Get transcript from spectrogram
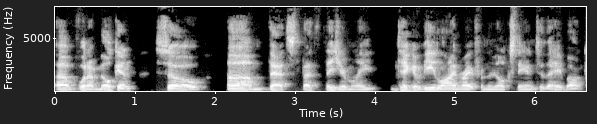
of when I'm milking. So um, that's that's they generally take a V line right from the milk stand to the hay bunk.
